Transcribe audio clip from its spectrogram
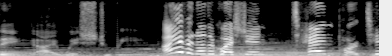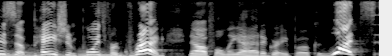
thing I wish to be. I have another question. 10 participation points for Greg. Now, if only I had a grade book. What's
